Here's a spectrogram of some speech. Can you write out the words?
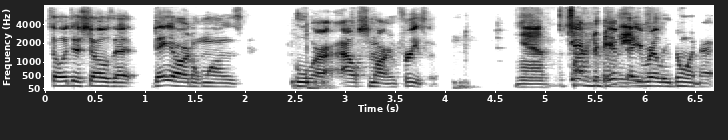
So it just shows that they are the ones who are outsmarting Frieza. yeah, it's hard If, to if they really doing that.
